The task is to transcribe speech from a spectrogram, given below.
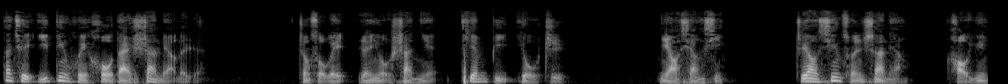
但却一定会厚待善良的人。正所谓“人有善念，天必佑之”。你要相信，只要心存善良，好运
